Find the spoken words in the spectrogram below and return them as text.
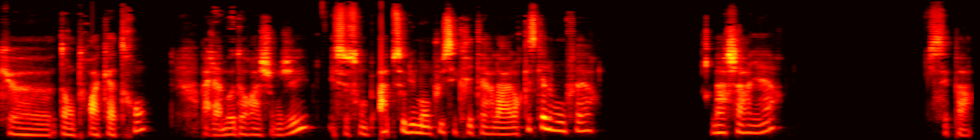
que dans 3-4 ans, bah, la mode aura changé et ce seront absolument plus ces critères-là? Alors qu'est-ce qu'elles vont faire? Marche arrière? Je sais pas.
